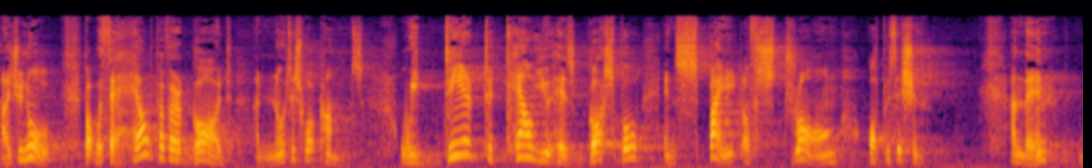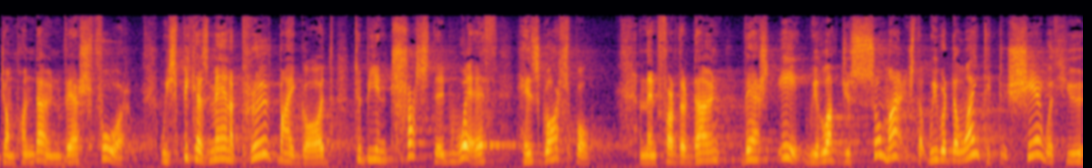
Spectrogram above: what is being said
as you know. But with the help of our God, and notice what comes, we dared to tell you his gospel in spite of strong opposition. And then, jump on down, verse 4. We speak as men approved by God to be entrusted with his gospel. And then further down, verse 8, we loved you so much that we were delighted to share with you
